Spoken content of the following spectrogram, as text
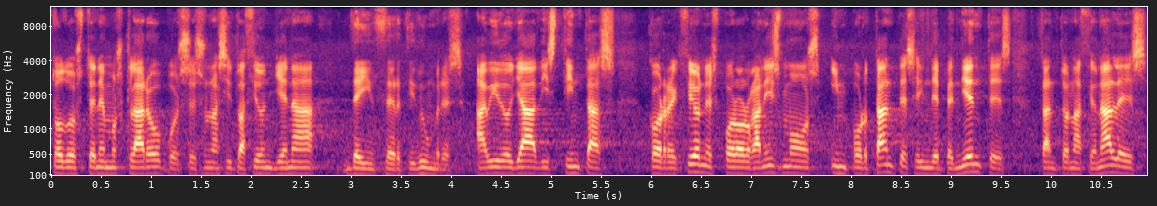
todos tenemos claro, pues es una situación llena de incertidumbres. Ha habido ya distintas correcciones por organismos importantes e independientes, tanto nacionales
